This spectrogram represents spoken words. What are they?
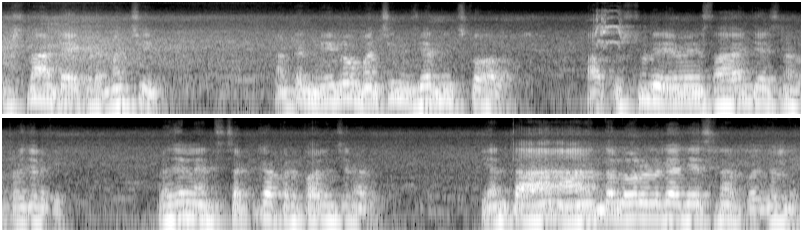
కృష్ణ అంటే ఇక్కడ మంచి. అంటే నీలో మంచిని జీర్ణించుకోవాలి. ఆ కృష్ణుడు ఏమేమి సహాయం చేసినాడు ప్రజలకి? ప్రజల్ని ఎంత చక్కగా పరిపాలించినాడు? ఎంత ఆనందలోలుగా చేసినారు ప్రజల్ని?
